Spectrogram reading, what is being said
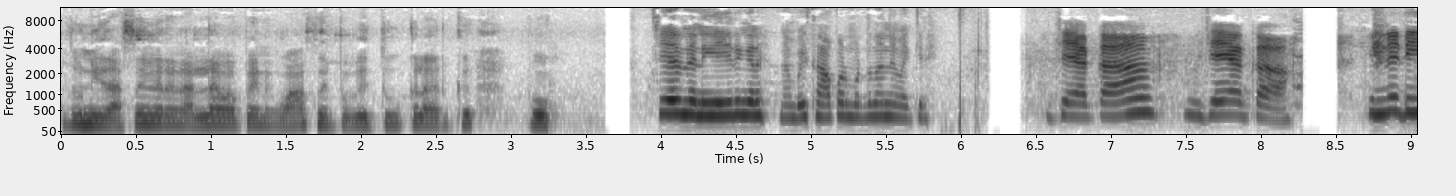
அதுவும் நீ ரசம் வேற நல்லா வைப்ப எனக்கு வாசம் இப்போவே தூக்கலாக இருக்கு. போ. சரிங்க நீங்கள் இருங்க. நான் போய் சாப்பாடு மட்டும் தானே வைக்கிறேன். விஜயாக்கா விஜயாக்கா. இல்லடி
